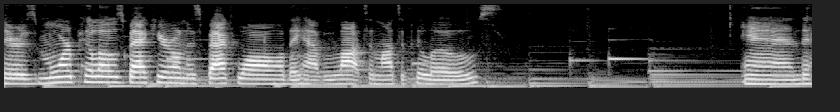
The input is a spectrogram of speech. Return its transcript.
There's more pillows back here on this back wall. They have lots and lots of pillows. And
